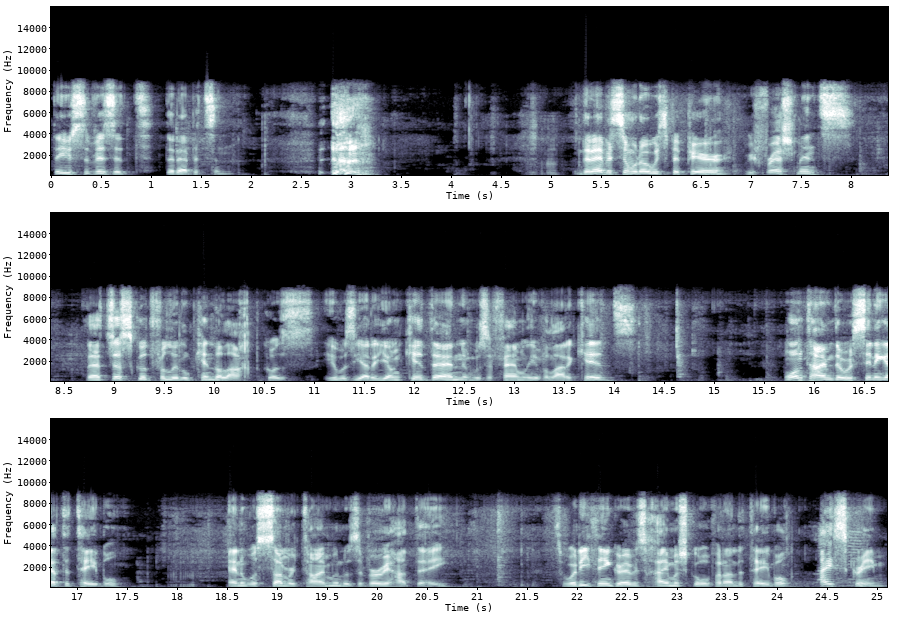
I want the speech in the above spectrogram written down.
they used to visit the Rebbitzin. the Rebbitzin would always prepare refreshments. That's just good for little Kinderlach because he was he had a young kid then. It was a family of a lot of kids. One time they were sitting at the table, and it was summertime and it was a very hot day. So what do you think Rebbe Chaya will put on the table? Ice cream.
